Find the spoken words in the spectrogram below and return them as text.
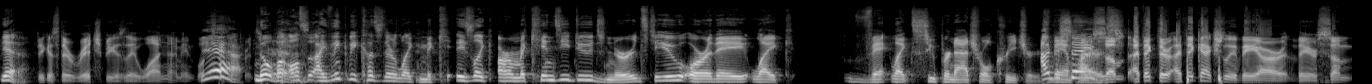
Yeah, because they're rich because they won. I mean, yeah, no, but also I think because they're like is like are McKinsey dudes nerds to you, or are they like va- like supernatural creatures, I'm vampires? Some, I think they're. I think actually they are. They are some.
